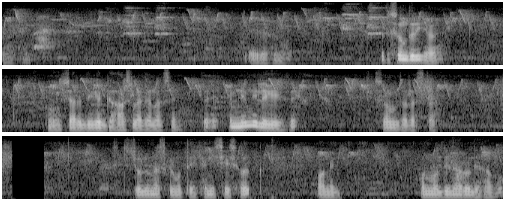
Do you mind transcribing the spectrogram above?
দেখেন। এরকমই। এত সুন্দরই হয়। চারিদিকে ঘাস লাগানো আছে। তো এমনি এমনি লেগে গেছে। সুন্দর রাস্তা। চলুন, আজকের মতো এখানেই শেষ হোক। অনেক অন্য দিন আরও দেখাবো।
